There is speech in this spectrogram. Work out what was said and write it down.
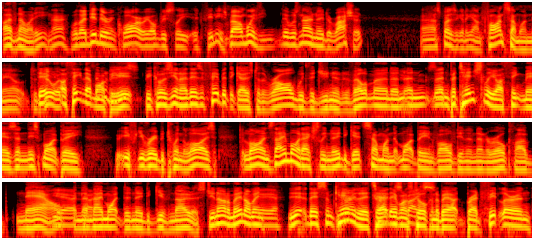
I have no idea. No. Well, they did their inquiry. Obviously, it finished. But I'm with you. There was no need to rush it. Uh, I suppose they're going to go and find someone now to There- do it. I think that Is might what be is? it because you know there's a fair bit that goes to the role with the junior development and and, and potentially I think Mez and this might be if you read between the lines lines they might actually need to get someone that might be involved in an NRL club now Yeah, and then they might need to give notice. Do you know what I mean? I mean Yeah, yeah, there's some Create- candidates create out there. Everyone's space. talking about Brad Fittler and.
